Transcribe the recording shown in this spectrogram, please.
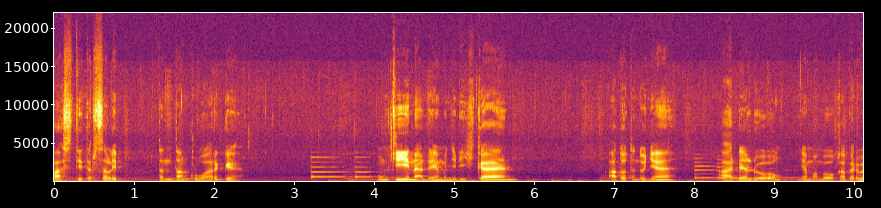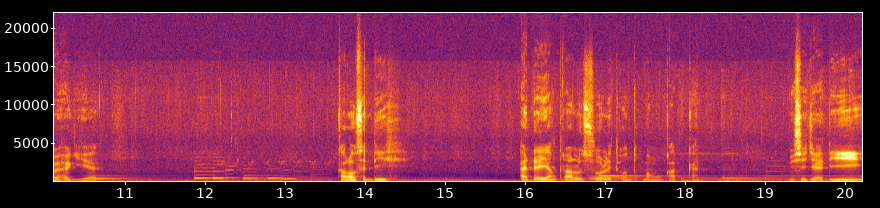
pasti terselip tentang keluarga. Mungkin ada yang menyedihkan, atau tentunya ada dong yang membawa kabar bahagia. Kalau sedih, ada yang terlalu sulit untuk mengungkapkan. Bisa jadi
